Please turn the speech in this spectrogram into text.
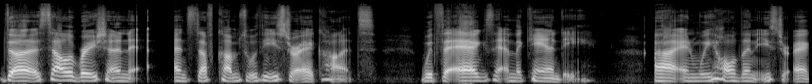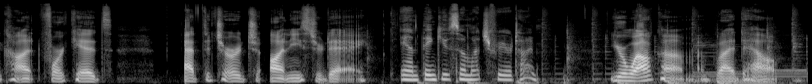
the celebration and stuff comes with Easter egg hunts, with the eggs and the candy, uh, and we hold an Easter egg hunt for kids at the church on Easter Day. And thank you so much for your time. You're welcome. I'm glad to help.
